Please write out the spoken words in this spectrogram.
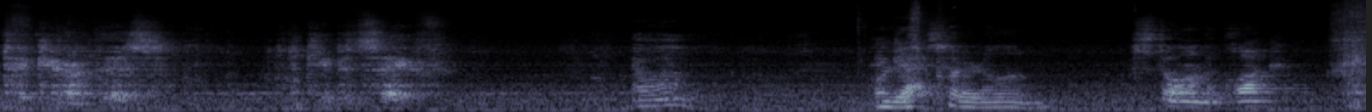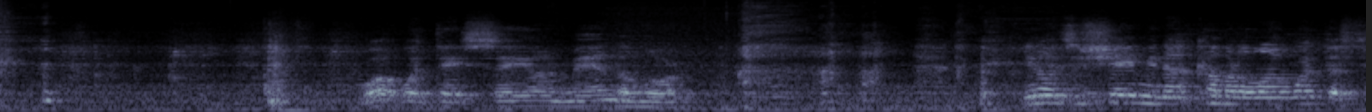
Take care of this. Keep it safe. Oh, Or Hey, just guys. put it on. Still on the clock? what would they say on Mandalore? You know, it's a shame you're not coming along with us.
